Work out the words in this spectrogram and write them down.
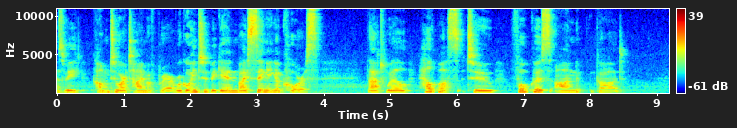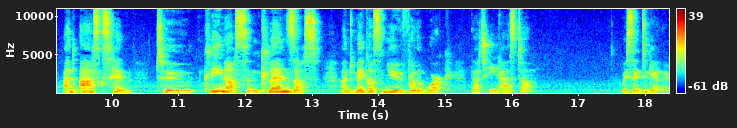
As we come to our time of prayer, we're going to begin by singing a chorus that will help us to focus on God and asks Him to clean us and cleanse us and make us new for the work that He has done. We sing together.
